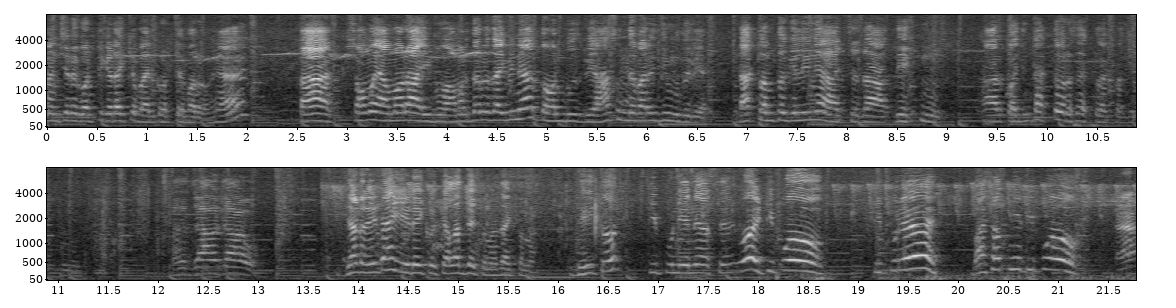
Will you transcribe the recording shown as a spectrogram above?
মানুষের ঘর থেকে ডাকে বাইর করতে পারো হ্যাঁ? তাক সময় আমার আইবো আমার ধরে যাইবি না তখন বুঝবি। হাসুন দে বাড়ি দিমু দলিয়া। ডাকলাম তো গেলি না আচ্ছা যা দেখমু। আর কয়দিন থাকতে পারো এক লাখ দেখমু। আচ্ছা যাও যাও। যেটা এটাই এটাই কই খেলার যাইতো না যাইতো না। দেই তো টিপু নিয়ে এনে আছে। ওই টিপু টিপু রে বাসাত নিয়ে টিপু। হ্যাঁ?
